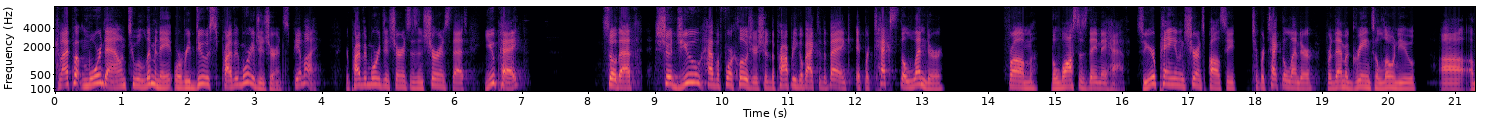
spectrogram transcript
Can I put more down to eliminate or reduce private mortgage insurance, PMI? Your private mortgage insurance is insurance that you pay so that should you have a foreclosure, should the property go back to the bank, it protects the lender from the losses they may have. So you're paying an insurance policy to protect the lender for them agreeing to loan you uh, a,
